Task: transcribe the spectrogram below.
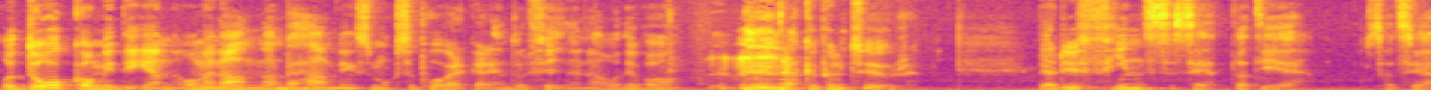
Och då kom idén om en annan behandling som också påverkar endorfinerna och det var akupunktur. Där det ju finns sätt att ge, så att säga,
